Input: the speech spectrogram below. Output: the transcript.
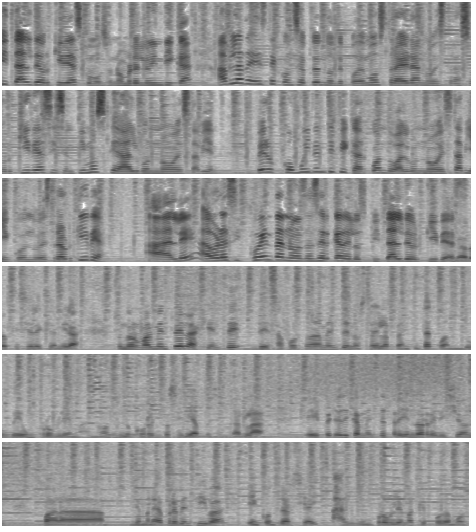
Hospital de Orquídeas, como su nombre lo indica, habla de este concepto en donde podemos traer a nuestras orquídeas si sentimos que algo no está bien. Pero ¿cómo identificar cuando algo no está bien con nuestra orquídea? Ale, ahora sí cuéntanos acerca del Hospital de Orquídeas. Claro que sí, Alexia. Mira, pues normalmente la gente desafortunadamente nos trae la plantita cuando ve un problema, ¿no? Lo correcto sería pues estarla eh, periódicamente trayendo a revisión para de manera preventiva encontrar si hay algún problema que podamos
